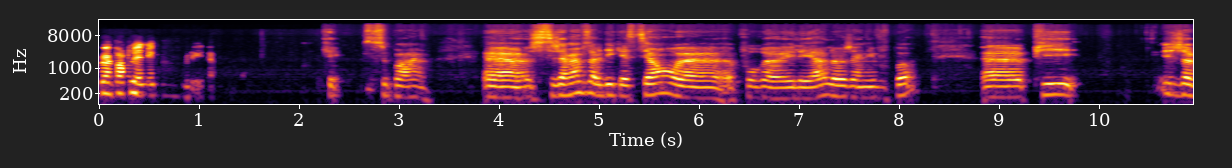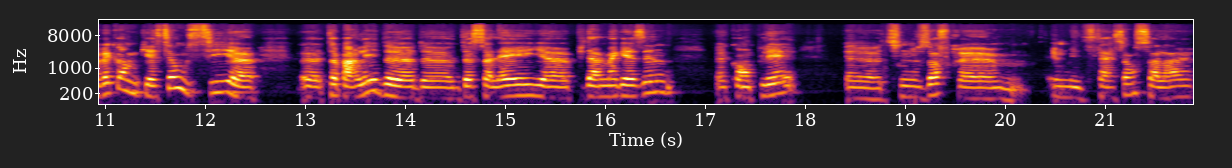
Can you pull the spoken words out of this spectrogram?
peu importe le lait que vous voulez. OK, super. Euh, si jamais vous avez des questions euh, pour Eléa, là, gênez-vous pas. puis, j'avais comme question aussi, tu as parlé de, de soleil, puis dans le magazine complet, tu nous offres une méditation solaire.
